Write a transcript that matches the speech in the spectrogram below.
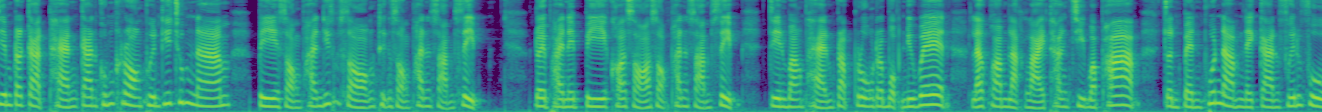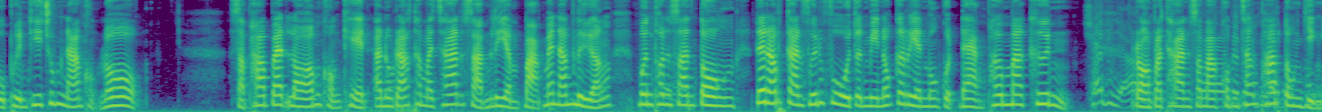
จีนประกาศแผนการคุ้มครองพื้นที่ชุ่มน้ำปี 2022 ถึง 2030 โดยภายในปี คศ 2030 จีนวางแผนปรับปรุงระบบนิเวศ และความหลากหลายทางชีวภาพ จนเป็นผู้นำในการฟื้นฟูพื้นที่ชุ่มน้ำของโลก สภาพแวดล้อมของเขตอนุรักษ์ธรรมชาติสามเหลี่ยมปากแม่น้ำเหลืองมณฑลซานตง ได้รับการฟื้นฟูจนมีนกกระเรียนมงกุฎแดงเพิ่มมากขึ้น รองประธานสมาคมช่างภาพตรงหญิง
